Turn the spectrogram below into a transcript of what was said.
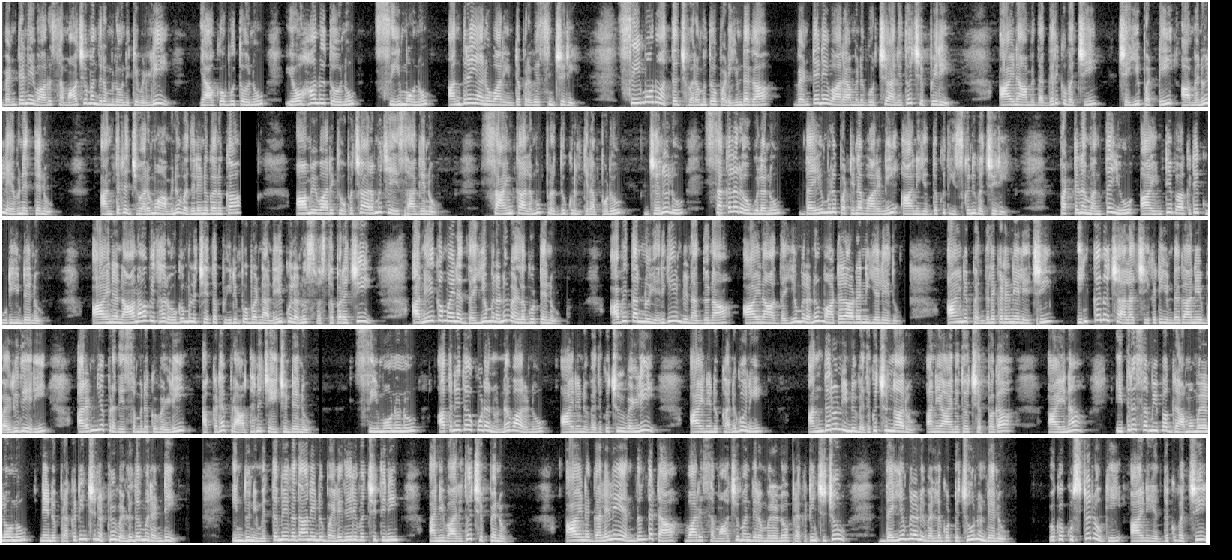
వెంటనే వారు సమాజ మందిరంలోనికి వెళ్ళి యాకోబుతోనూ యోహానుతోనూ సీమోను అంద్రయ్యను వారి ఇంట ప్రవేశించిరి. సీమోను అత్త జ్వరముతో పడియుండగా వెంటనే వారు ఆమెను ఆయనతో చెప్పిరి. ఆయన ఆమె దగ్గరికి వచ్చి చెయ్యి పట్టి ఆమెను లేవనెత్తెను. అంతట జ్వరము ఆమెను వదిలెను గనుక ఆమె వారికి ఉపచారము చేయసాగెను. సాయంకాలము ప్రొద్దుగురింకినప్పుడు జనులు సకల రోగులను దయ్యములు పట్టిన వారిని ఆయన ఎద్దుకు తీసుకుని వచ్చిరి. పట్టణమంతయు ఆ ఇంటి వాకిటే కూడియుండెను. ఆయన నానావిధ రోగముల చేత పీడింపబడిన అనేకులను స్వస్థపరచి అనేకమైన దయ్యములను వెళ్ళగొట్టెను. అవి తన్ను ఎరిగి ఉండినందున ఆయన ఆ దయ్యములను మాటలాడనియ్యలేదు ఆయన పెందలకడనే లేచి ఇంకను చాలా చీకటి ఉండగానే బయలుదేరి అరణ్య ప్రదేశమునకు వెళ్ళి అక్కడ ప్రార్థన చేయుచుండెను. సీమోనును అతనితో కూడా నున్నవారును ఆయనను వెతుకుచూ వెళ్ళి ఆయనను కనుగొని అందరూ నిన్ను వెతుకుచున్నారు అని ఆయనతో చెప్పగా ఆయన ఇతర సమీప గ్రామములలోనూ నేను ప్రకటించినట్లు వెళ్ళుదము రండి. ఇందు నిమిత్తమే గదా నేను బయలుదేరి వచ్చి తిని అని వారితో చెప్పెను. ఆయన గలలి ఎందంతటా వారి సమాజ మందిరములలో ప్రకటించుచు దయ్యములను వెళ్ళగొట్టుచూ నుండెను. ఒక కుష్ఠరోగి ఆయన ఎద్దుకు వచ్చి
